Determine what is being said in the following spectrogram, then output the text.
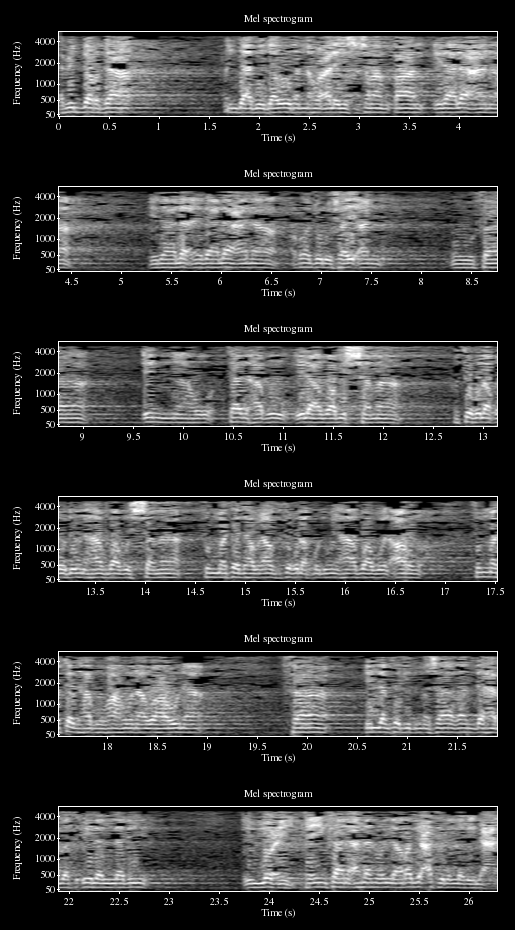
أبي الدرداء عند أبي داود أنه عليه الصلاة والسلام قال إذا لعن إذا إذا لعن الرجل شيئا فإنه تذهب إلى أبواب السماء فتغلق دونها أبواب السماء ثم تذهب الأرض فتغلق دونها أبواب الأرض ثم تذهب ها هنا وها هنا فإن لم تجد مساغا ذهبت إلى الذي اللعن فإن كان أهلا وإلا رجعت إلى الذي لعن.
